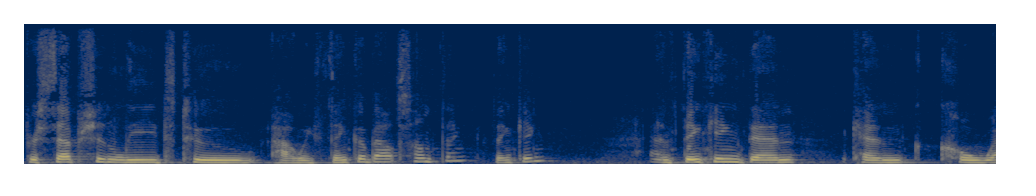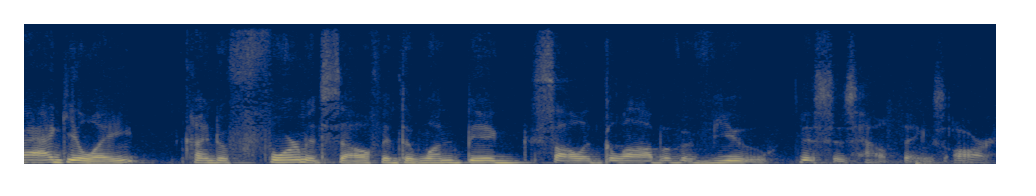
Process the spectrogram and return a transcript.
Perception leads to how we think about something, thinking, and thinking then can coagulate, kind of form itself into one big solid glob of a view. This is how things are.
